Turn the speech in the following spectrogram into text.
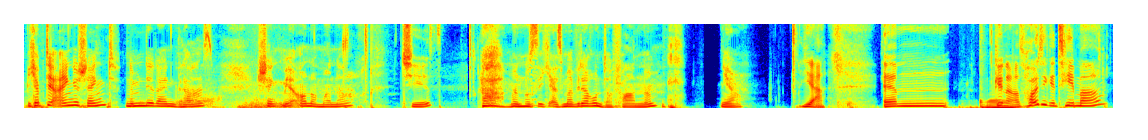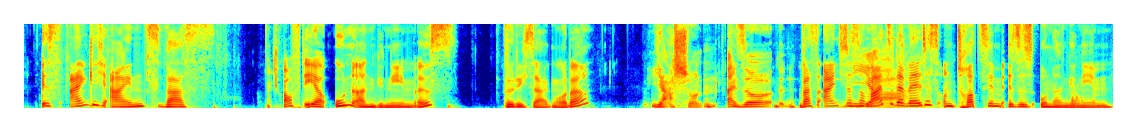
Ich habe dir eingeschenkt. Nimm dir dein Glas. Schenk mir auch nochmal nach. Cheers. Ah, man muss sich erstmal wieder runterfahren, ne? Ja. Ja. Ähm, genau, das heutige Thema ist eigentlich eins, was oft eher unangenehm ist, würde ich sagen, oder? Ja, schon. Also, Was eigentlich das Normalste Ja. der Welt ist und trotzdem ist es unangenehm.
